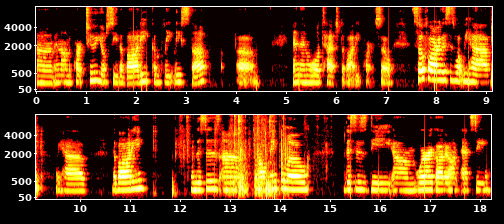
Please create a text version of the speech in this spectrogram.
Um, and on the part two, you'll see the body completely stuffed. Um, and then we'll attach the body parts. So, so far, this is what we have. We have the body, and this is, um, I'll link below. This is the, um, where I got it on Etsy,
